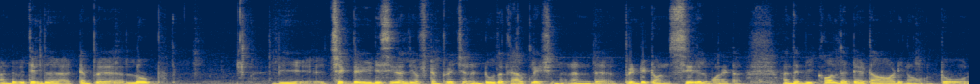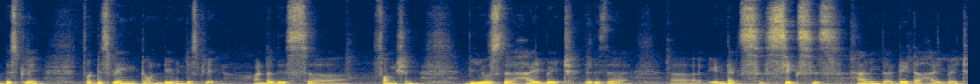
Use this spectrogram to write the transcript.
and within the temperature loop we check the ADC value of temperature and do the calculation and uh, print it on serial monitor. And then we call the data Arduino to display. For displaying it on dwin display. Under this uh, function we use the high byte that is the uh, index 6 is having the data high byte.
